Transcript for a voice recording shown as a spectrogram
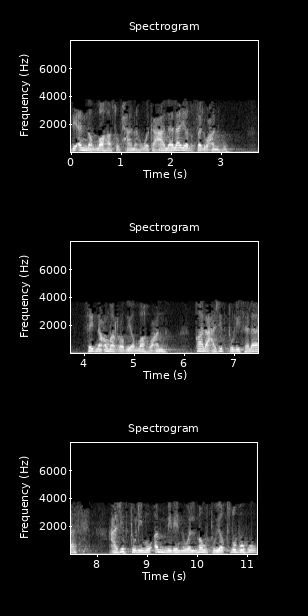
لأن الله سبحانه وتعالى لا يغفل عنه. سيدنا عمر رضي الله عنه قال عجبت لثلاث عجبت لمؤمل والموت يطلبه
